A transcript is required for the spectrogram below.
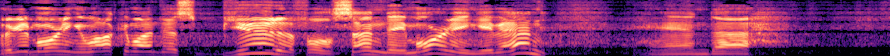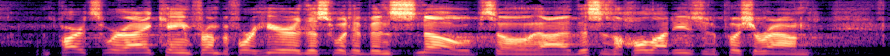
Well, good morning and welcome on this beautiful Sunday morning. Amen. And uh, in parts where I came from before here, this would have been snow. So uh, this is a whole lot easier to push around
